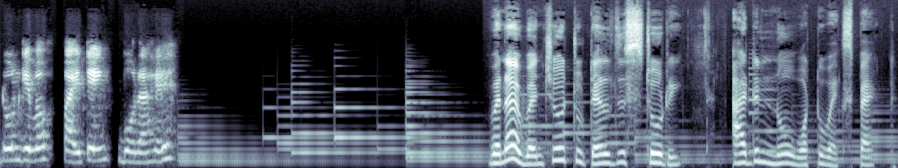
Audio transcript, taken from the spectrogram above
don't give up fighting borahae. When i ventured to tell this story i didn't know what to expect.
